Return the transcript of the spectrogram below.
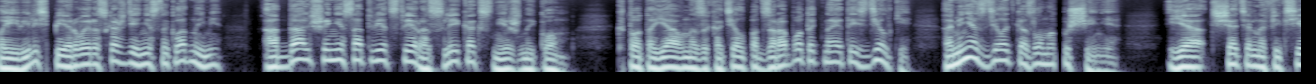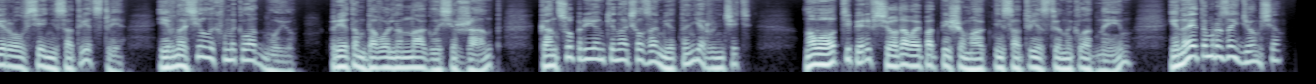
появились первые расхождения с накладными, а дальше несоответствия росли как снежный ком. Кто-то явно захотел подзаработать на этой сделке, а меня сделать козлом отпущения. Я тщательно фиксировал все несоответствия и вносил их в накладную. При этом довольно наглый сержант к концу приемки начал заметно нервничать. «Ну вот, теперь все, давай подпишем акт несоответствия накладным, и на этом разойдемся», —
